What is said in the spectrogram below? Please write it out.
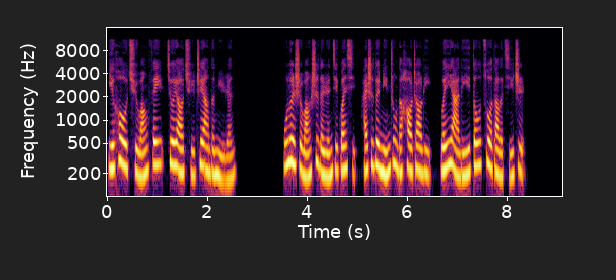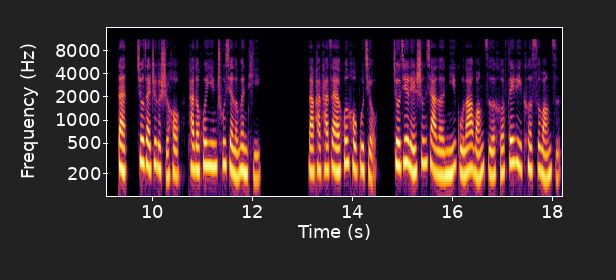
以后娶王妃就要娶这样的女人。无论是王室的人际关系，还是对民众的号召力，文雅丽都做到了极致。但就在这个时候，他的婚姻出现了问题。哪怕他在婚后不久就接连生下了尼古拉王子和菲利克斯王子，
